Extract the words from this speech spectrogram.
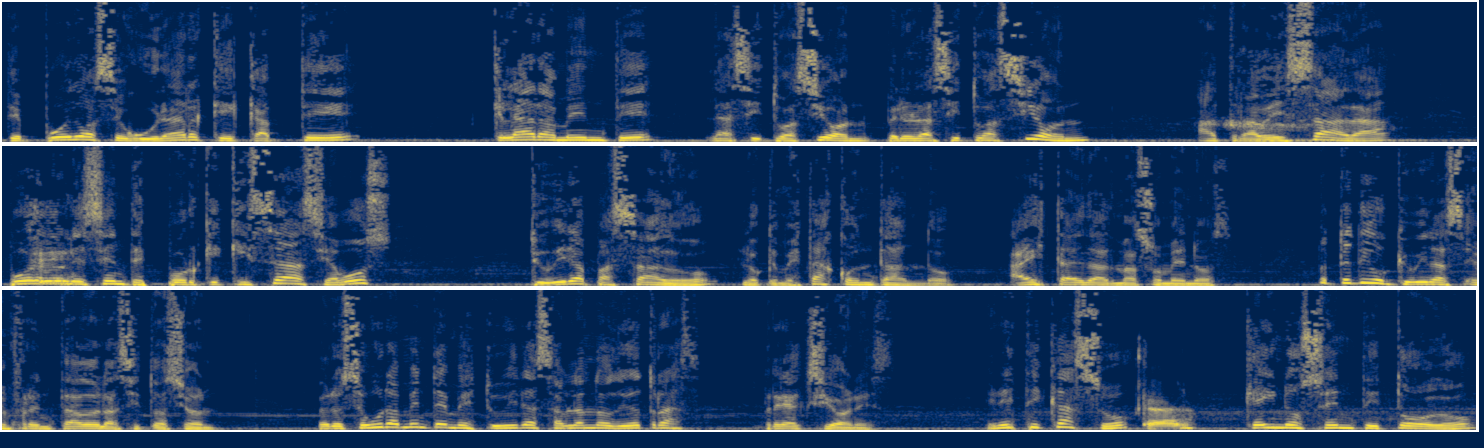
Te puedo asegurar que capté claramente la situación, pero la situación atravesada por Sí. adolescentes, porque quizás si a vos te hubiera pasado lo que me estás contando, a esta edad más o menos, no te digo que hubieras enfrentado la situación, pero seguramente me estuvieras hablando de otras reacciones. En este caso, claro. qué inocente todo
